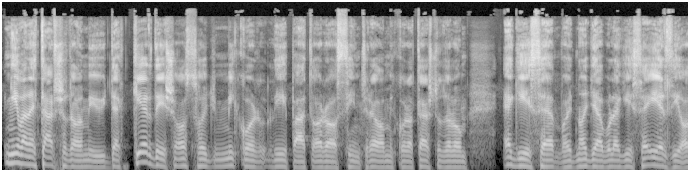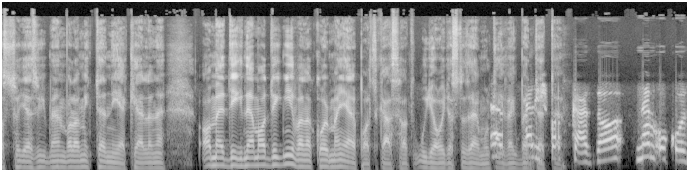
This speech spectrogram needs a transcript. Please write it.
nyilván egy társadalmi ügy, de kérdés az, hogy mikor lép át arra a szintre, amikor a társadalom egésze, vagy nagyjából egésze érzi azt, hogy ez ügyben valamit tennie kellene. Ameddig nem, addig nyilván a kormány elpackázhat úgy, ahogy azt az elmúlt el, években el tette. is packázza, nem okoz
